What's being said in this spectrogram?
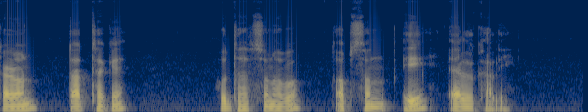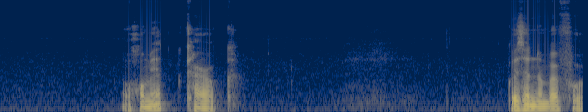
কাৰণ তাত থাকে শুদ্ধ অপশ্যন হ'ব অপশ্যন এ এলকালি অসমীয়াত খাৰক question number four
